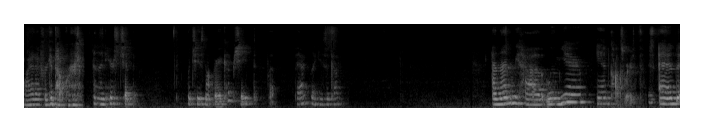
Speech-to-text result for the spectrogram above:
Why did I forget that word? And then here's Chip, which he's not very cup shaped, but they act like he's a cup. And then we have Lumiere and Cogsworth. And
